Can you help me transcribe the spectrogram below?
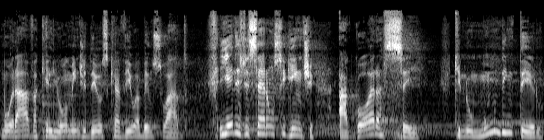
morava aquele homem de Deus que havia o abençoado. E eles disseram o seguinte: Agora sei que no mundo inteiro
